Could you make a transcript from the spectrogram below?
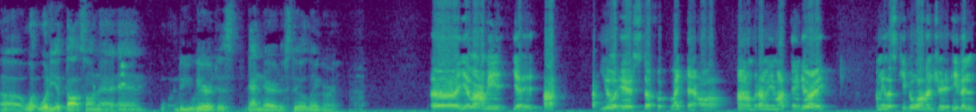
uh, what what are your thoughts on that? And do you hear just that narrative still lingering? Uh yeah i mean yeah I, you'll hear stuff like that all time but i mean my thing is like I mean, let's keep it 100. Even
